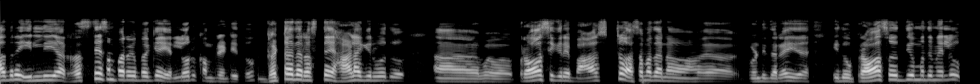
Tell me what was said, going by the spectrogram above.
ಆದ್ರೆ ಇಲ್ಲಿಯ ರಸ್ತೆ ಸಂಪರ್ಕ ಬಗ್ಗೆ ಎಲ್ಲರೂ ಕಂಪ್ಲೇಂಟ್ ಇತ್ತು. ಘಟ್ಟದ ರಸ್ತೆ ಹಾಳಾಗಿರುವುದು ಆ, ಪ್ರವಾಸಿಗರೇ ಬಹಳಷ್ಟು ಅಸಮಾಧಾನಗೊಂಡಿದ್ದಾರೆ. ಇದು ಪ್ರವಾಸೋದ್ಯಮದ ಮೇಲೂ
